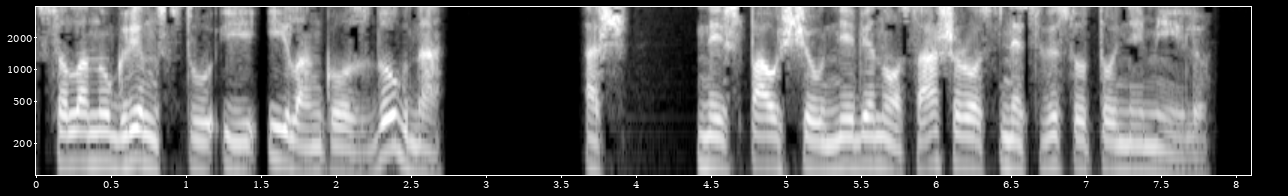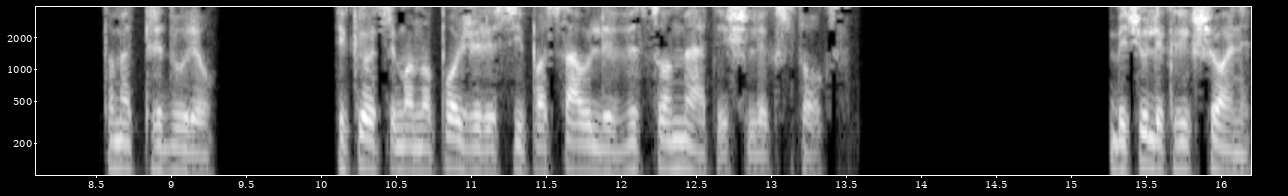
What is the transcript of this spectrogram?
sala nugrimstų į įlankos dugną, aš neišspauščiau ne vienos ašaros, nes viso to nemyliu. Tuomet pridūriau. Tikiuosi mano požiūris į pasaulį visuomet išliks toks bičiuli krikščioni.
